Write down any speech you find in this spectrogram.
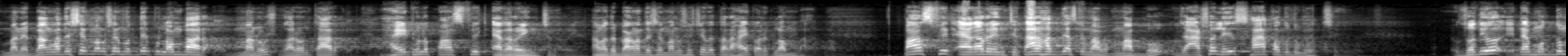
মানে বাংলাদেশের মানুষের মধ্যে একটু লম্বার মানুষ, কারণ তার হাইট হলো পাঁচ ফিট এগারো ইঞ্চি। আমাদের বাংলাদেশের মানুষ হিসেবে তার হাইট অনেক লম্বা। পাঁচ ফিট এগারো ইঞ্চি, তার হাত দিয়ে আজকে মাপবো যে আসলে সা কতটুকু হচ্ছে। যদিও এটা মধ্যম,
